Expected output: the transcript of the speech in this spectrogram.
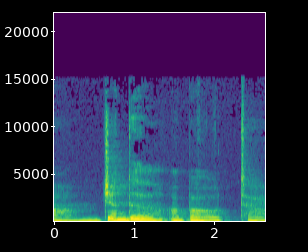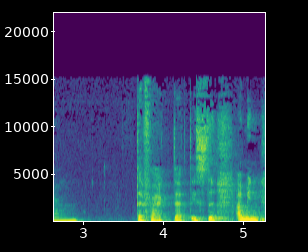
um, gender, about um, the fact that it's the. I mean,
